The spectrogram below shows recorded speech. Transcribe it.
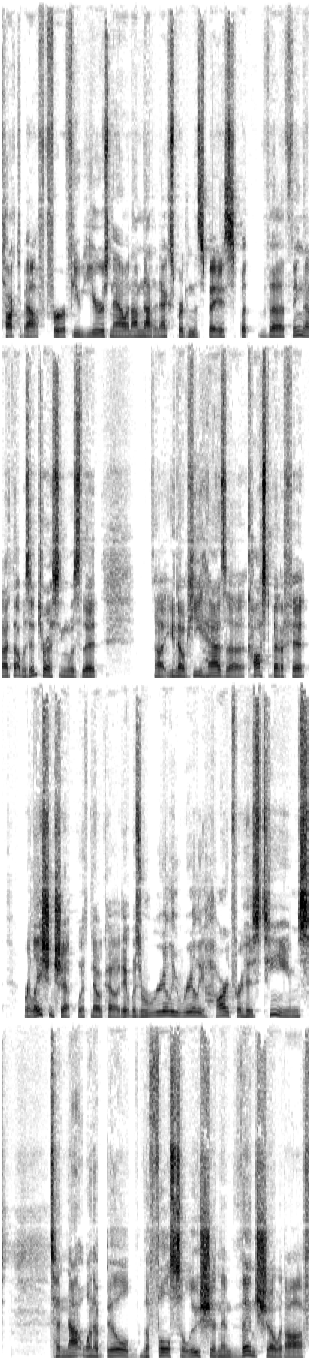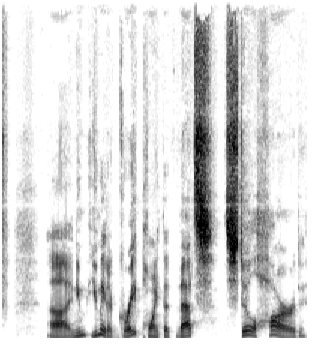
talked about for a few years now, and I'm not an expert in the space. But the thing that I thought was interesting was that, uh, you know, he has a cost benefit relationship with no code. It was really, really hard for his teams to not want to build the full solution and then show it off. Uh, and you, you made a great point that that's still hard,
